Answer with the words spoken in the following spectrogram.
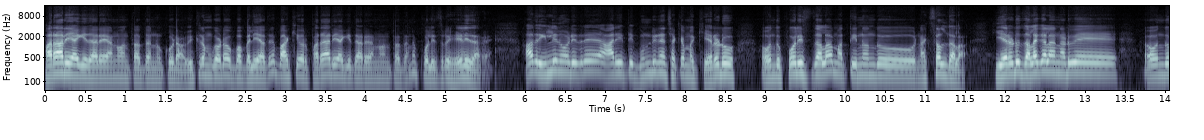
ಪರಾರಿಯಾಗಿದ್ದಾರೆ ಅನ್ನುವಂಥದ್ದನ್ನು ಕೂಡ ವಿಕ್ರಮ್ ಗೌಡ ಒಬ್ಬ ಬಲಿಯಾದರೆ ಬಾಕಿಯವರು ಪರಾರಿಯಾಗಿದ್ದಾರೆ ಅನ್ನುವಂಥದ್ದನ್ನು ಪೊಲೀಸರು ಹೇಳಿದ್ದಾರೆ. ಆದರೆ ಇಲ್ಲಿ ನೋಡಿದರೆ ಆ ರೀತಿ ಗುಂಡಿನ ಚಕಮಕಿ, ಎರಡು ಒಂದು ಪೊಲೀಸ್ ದಳ ಮತ್ತು ಇನ್ನೊಂದು ನಕ್ಸಲ್ ಈ ಎರಡು ದಳಗಳ ನಡುವೆ ಒಂದು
